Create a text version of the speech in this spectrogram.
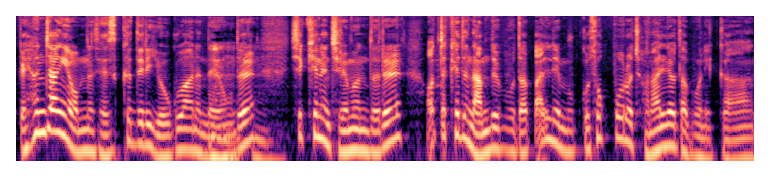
그러니까 현장에 없는 데스크들이 요구하는 내용들 음, 음. 시키는 질문들을 어떻게든 남들보다 빨리 묻고 속보로 전하려다 보니까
